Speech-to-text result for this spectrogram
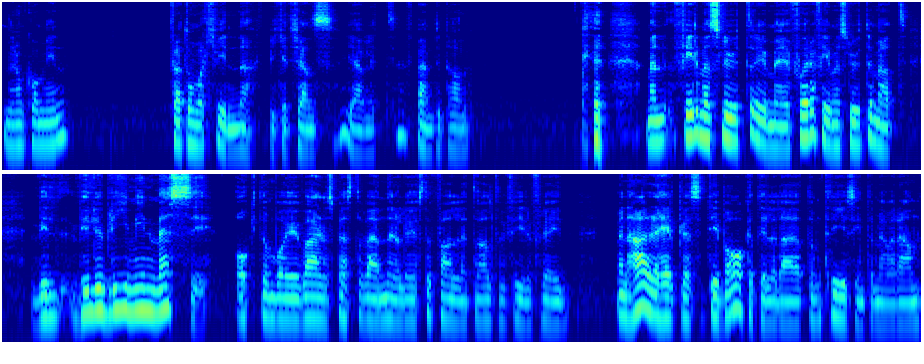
när de kom in. För att hon var kvinna, vilket känns jävligt 50-tal. Men filmen slutar ju med, förra filmen slutade med att vill, vill du bli min Messi? Och de var ju världens bästa vänner och löste fallet och allt var frid och fröjd. Men här är det helt plötsligt tillbaka till det där att de trivs inte med varann.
